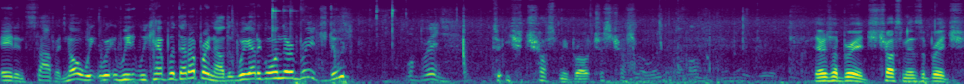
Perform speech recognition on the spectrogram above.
Aiden, stop it. No, we, we, we can't put that up right now. We got to go under a bridge, dude. What bridge? Trust me, bro. Just trust me. There's a bridge. Trust me, there's a bridge.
